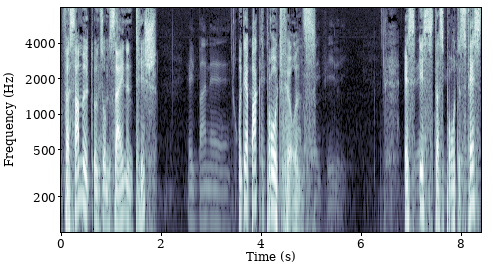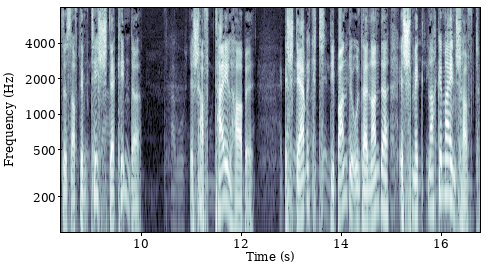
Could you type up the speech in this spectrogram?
versammelt uns um seinen Tisch und er backt Brot für uns. Es ist das Brot des Festes auf dem Tisch der Kinder. Es schafft Teilhabe. Es stärkt die Bande untereinander. Es schmeckt nach Gemeinschaft.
